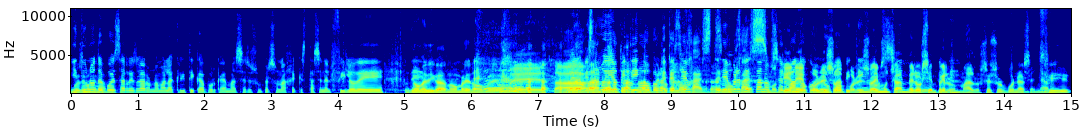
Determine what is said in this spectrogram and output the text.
y tú no te puedes arriesgar a una mala crítica porque además eres un personaje que estás en el filo de... No me digas, no hombre, no hombre. hombre está... Pero que está muy bien pitingo porque te mojas, siempre, te siempre te están observando tiene, con por lupa, eso, Por eso hay mucha... Pero siempre los malos, eso es buena señal. Sí,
